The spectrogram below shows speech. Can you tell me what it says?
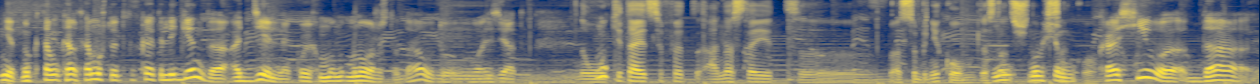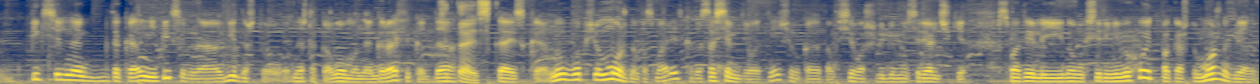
Нет, ну к тому, к тому, что это какая-то легенда отдельная, коих множество, да, вот у, у азиат. Ну, Ну, у китайцев это, она стоит э, особняком Ну, достаточно в общем, высоко. красиво, да, пиксельная такая, ну не пиксельная, а видно, что, знаешь, такая ломаная графика, да, Китайская. китайская. Ну, в общем, можно посмотреть, когда совсем делать нечего, когда там все ваши любимые сериальчики посмотрели и новых серий не выходит, пока что можно глянуть.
